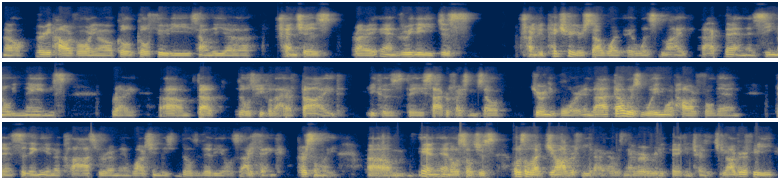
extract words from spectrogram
you know very powerful. You know, go go through the some of the uh, trenches, right, and really just trying to picture yourself what it was like back then and seeing all the names, right, um, that those people that have died because they sacrificed themselves during the war, and that that was way more powerful than than sitting in a classroom and watching these, those videos. I think personally um, and, and also just also like geography. I, I was never really big in terms of geography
